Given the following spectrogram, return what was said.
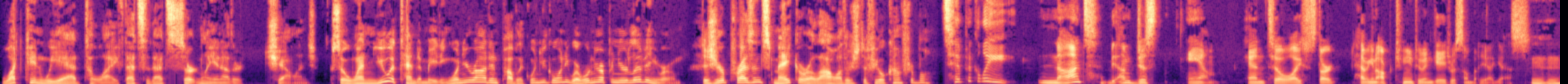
What can we add to life? That's that's certainly another challenge. So when you attend a meeting, when you're out in public, when you go anywhere, when you're up in your living room, does your presence make or allow others to feel comfortable? Typically not. I'm just am until I start having an opportunity to engage with somebody, I guess. Mm-hmm.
